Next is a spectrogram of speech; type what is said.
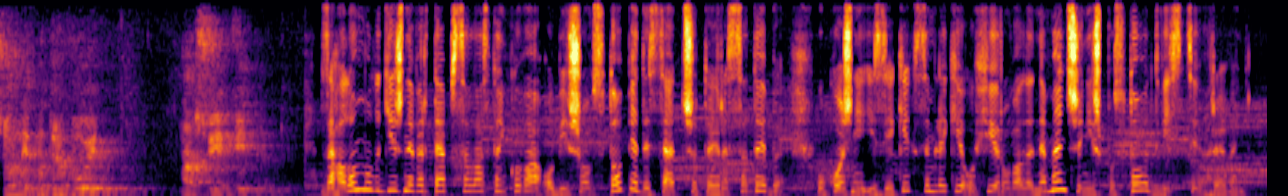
що вони потребують нашої підтримки. Загалом молодіжний вертеп села Станькова обійшов 154 садиби, у кожній із яких земляки офірували не менше ніж по 100-200 гривень.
